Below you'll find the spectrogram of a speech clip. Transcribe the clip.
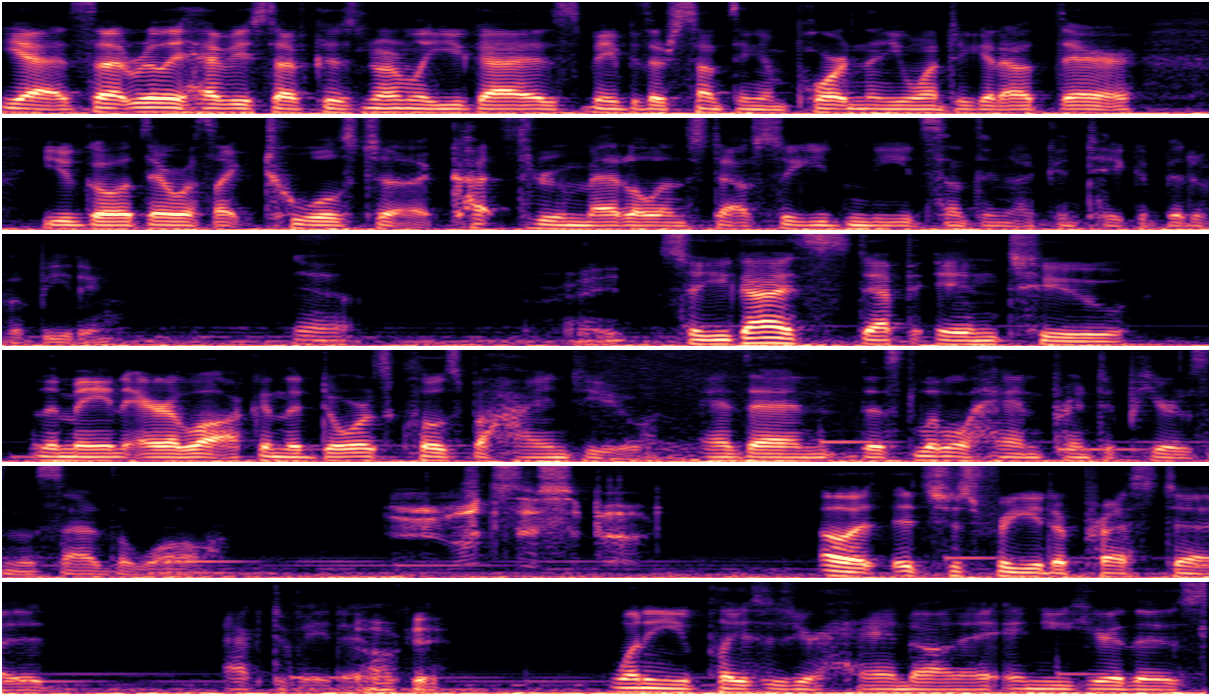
Yeah, it's that really heavy stuff because normally you guys, maybe there's something important that you want to get out there. You go out there with like tools to cut through metal and stuff, so you'd need something that can take a bit of a beating. Yeah. Right. So you guys step into the main airlock and the doors close behind you, and then this little handprint appears on the side of the wall. What's this about? Oh, it's just for you to press to activate it. Okay. One of you places your hand on it, and you hear this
